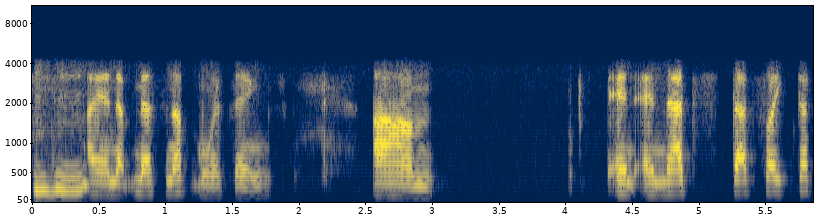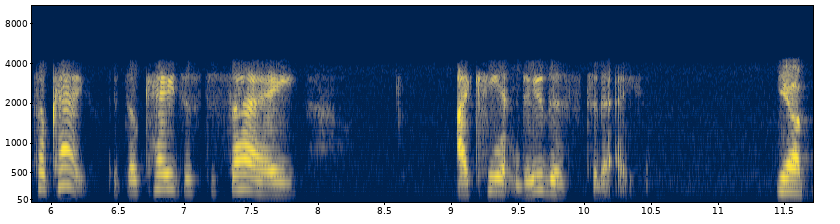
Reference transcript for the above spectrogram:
mm-hmm. I end up messing up more things. Um, and and that's that's like that's okay. It's okay just to say I can't do this today. Yep.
